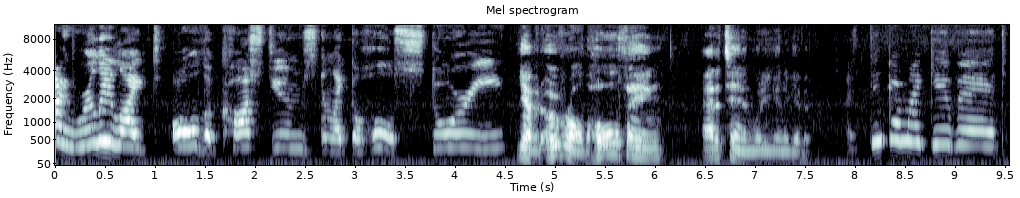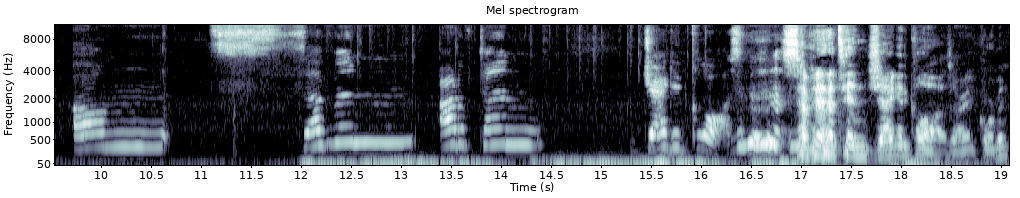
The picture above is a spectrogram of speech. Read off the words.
I really liked all the costumes and like the whole story. Yeah, but overall, the whole thing, out of ten, what are you gonna give it? I think I might give it um seven out of ten jagged claws. Seven out of ten, jagged claws. All right, Corbin.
